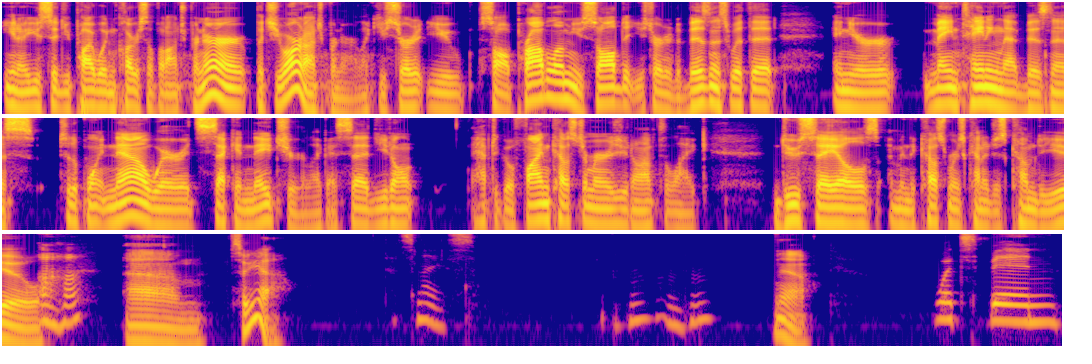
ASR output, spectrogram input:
you know, you said you probably wouldn't call yourself an entrepreneur, but you are an entrepreneur. Like you started, you saw a problem, you solved it, you started a business with it, and you're maintaining that business to the point now where it's second nature. Like I said, you don't have to go find customers, you don't have to like do sales. I mean, the customers kind of just come to you. Uh huh. Um, so yeah, That's nice. hmm hmm yeah. What's been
